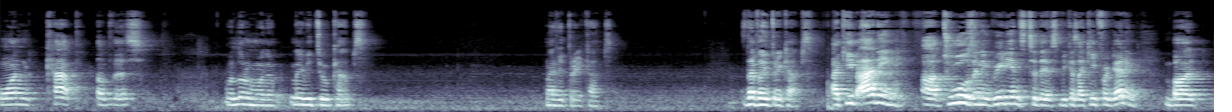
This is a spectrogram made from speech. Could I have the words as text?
one cap of this. Or a little more than, maybe two caps. Maybe three caps. It's definitely three caps. I keep adding uh, tools and ingredients to this because I keep forgetting, but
